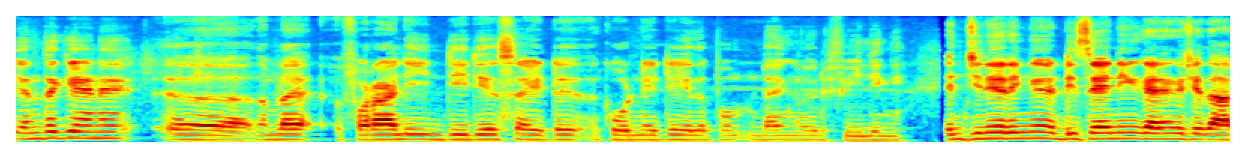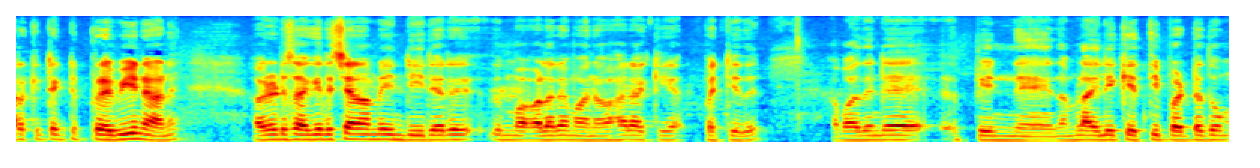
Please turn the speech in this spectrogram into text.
എന്തൊക്കെയാണ് നമ്മളെ ഫൊറാലി ഇന്റീരിയേഴ്സ് ആയിട്ട് കോർഡിനേറ്റ് ചെയ്തപ്പം ഉണ്ടായ ഒരു ഫീലിംഗ് എൻജിനീയറിങ് ഡിസൈനിങ് കാര്യങ്ങൾ ചെയ്ത ആർക്കിടെക്ട് ആണ്. അവരോട് സഹകരിച്ചാണ് നമ്മൾ ഇന്റീരിയർ വളരെ മനോഹരമാക്കി പറ്റിയത്. അപ്പോൾ അതിന്റെ പിന്നെ നമ്മൾ അതിലേക്ക് എത്തിപ്പെട്ടതും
